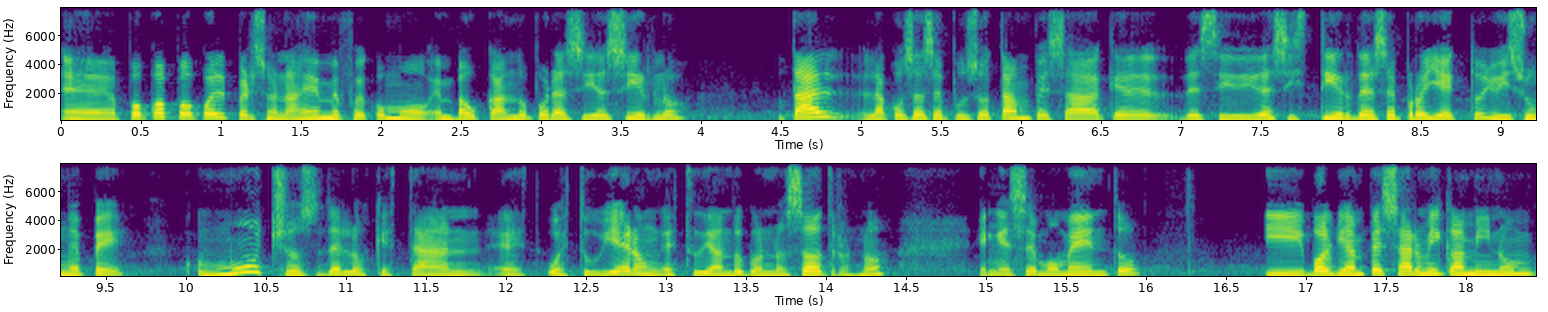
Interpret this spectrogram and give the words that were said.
eh, poco a poco el personaje me fue como embaucando, por así decirlo. Total, la cosa se puso tan pesada que decidí desistir de ese proyecto. Yo hice un EP con muchos de los que están o estuvieron estudiando con nosotros, ¿no? En mm. ese momento. Y volví a empezar mi camino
